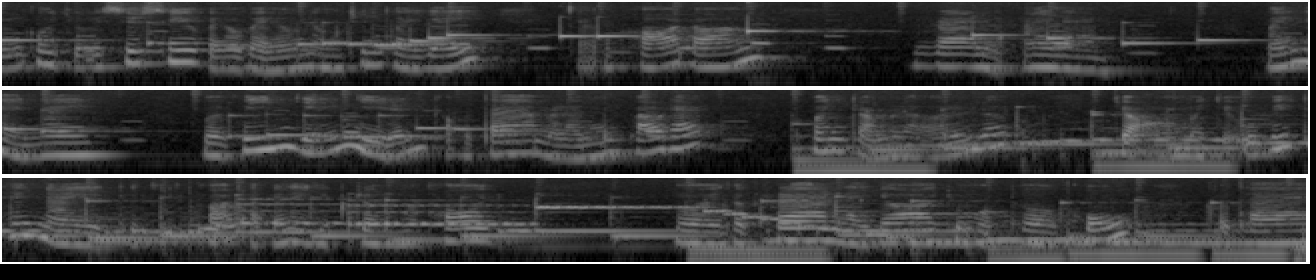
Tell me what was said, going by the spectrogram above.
những câu chữ siêu siêu vẹo vẹo nằm trên tờ giấy. Chẳng khó đoán ra là ai làm. Mấy ngày nay, người có dính dáng gì đến cậu ta mà lại muốn báo đáp? Quan trọng là ở lớp chọn mà chữ viết thế này thì chỉ có thể là dịp trường mà thôi. Người thật ra là do chu một thừa cứu cậu ta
